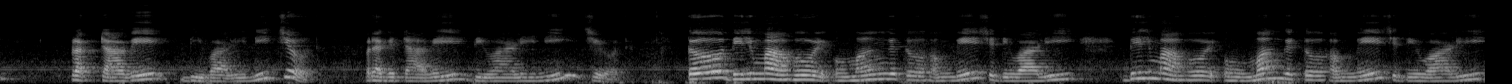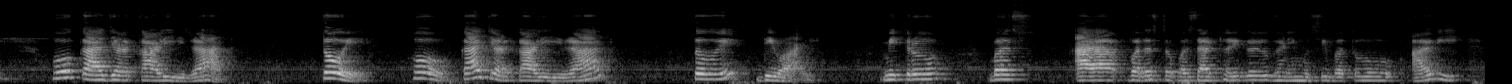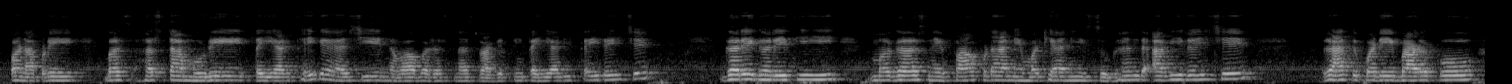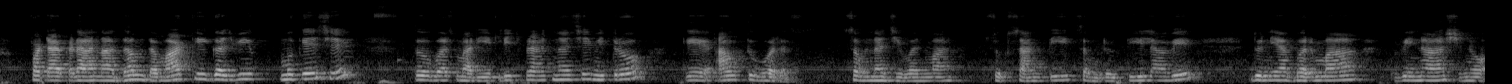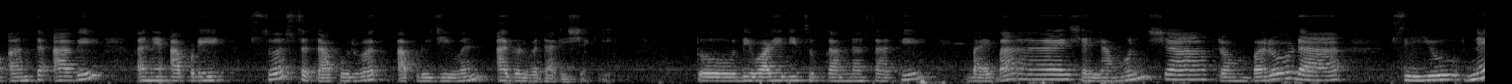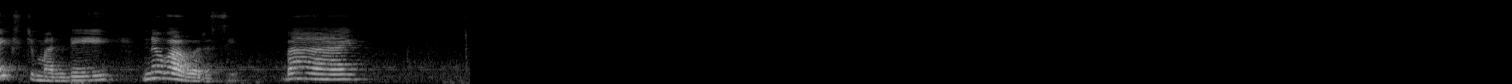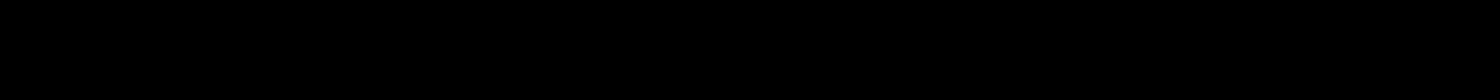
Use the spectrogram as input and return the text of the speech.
પ્રગટાવે દિવાળીની જ્યોત, પ્રગટાવે દિવાળીની જ્યોત. તો દિલમાં હોય ઉમંગ તો હંમેશ દિવાળી. દિલમાં હોય ઉમંગ તો હંમેશ દિવાળી. હો કાજળ કાળી રાત, તોય હો કાજળ કાળી રાત, તોય દિવાળી. મિત્રો, બસ આ વરસ તો પસાર થઈ ગયું, ઘણી મુસીબતો આવી, પણ આપણે બસ હસતા મોઢે તૈયાર થઈ ગયા છીએ. નવા વરસના સ્વાગતની તૈયારી થઈ રહી છે. ઘરે ઘરેથી મગસ ને ફાફડા ને મઠિયાની સુગંધ આવી રહી છે. રાત પડે બાળકો ફટાકડાના ધમધમાટથી ગજવી મૂકે છે. તો બસ મારી એટલી જ પ્રાર્થના છે મિત્રો, કે આવતું વરસ સૌના જીવનમાં સુખ, શાંતિ, સમૃદ્ધિ લાવે. દુનિયાભરમાં વિનાશનો અંત આવે અને આપણે સ્વસ્થતાપૂર્વક આપણું જીવન આગળ વધારી શકીએ. તો દિવાળીની શુભકામના સાથે bye bye, Shaila Munsha from Baroda. See you next Monday નવા વર્ષે. બાય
